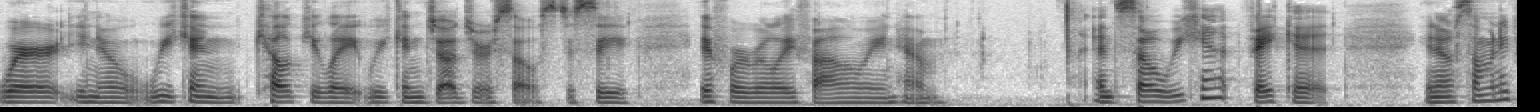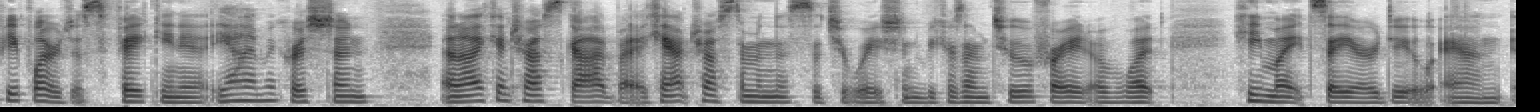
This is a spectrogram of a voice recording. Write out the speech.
where you know we can calculate, we can judge ourselves to see if we're really following Him. And so we can't fake it. You know, so many people are just faking it. Yeah, I'm a Christian and I can trust God, but I can't trust Him in this situation because I'm too afraid of what He might say or do. And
